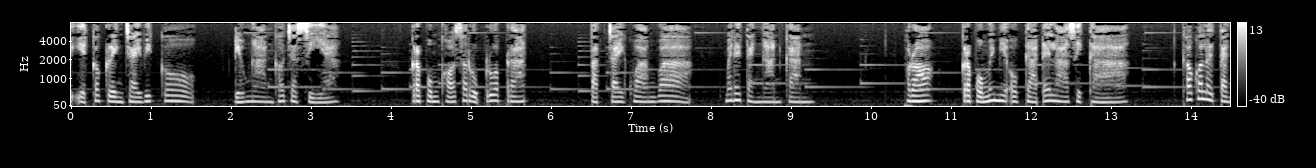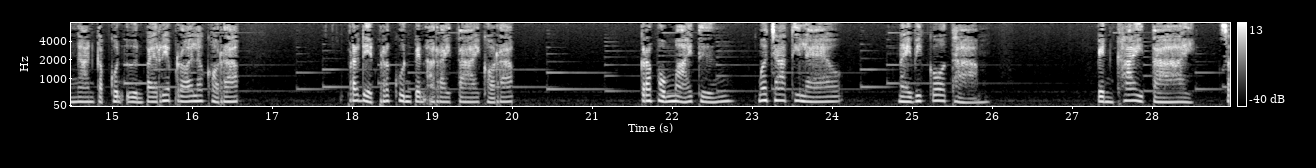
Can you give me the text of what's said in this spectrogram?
ละเอียดก็เกรงใจวิกโก้ เดี๋ยวงานเขาจะเสีย กระผมขอสรุปรวบรัด ตัดใจความว่าไม่ได้แต่งงานกัน เพราะกระผมไม่มีโอกาสได้ลาสิกขาเขาก็เลยแต่งงานกับคนอื่นไปเรียบร้อยแล้วขอรับ พระเดชพระคุณเป็นอะไรตายขอรับ กระผมหมายถึงเมื่อชาติที่แล้วนายวิโก้ถาม เป็นไข้ตาย ส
